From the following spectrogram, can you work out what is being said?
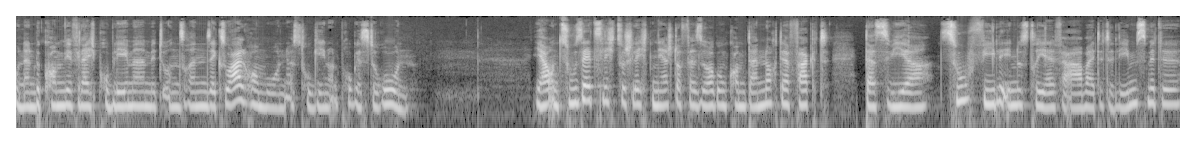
und dann bekommen wir vielleicht Probleme mit unseren Sexualhormonen, Östrogen und Progesteron. Ja, und zusätzlich zur schlechten Nährstoffversorgung kommt dann noch der Fakt, dass wir zu viele industriell verarbeitete Lebensmittel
